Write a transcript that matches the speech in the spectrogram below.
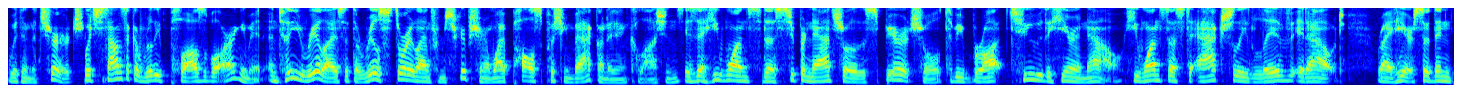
within the church, which sounds like a really plausible argument until you realize that the real storyline from Scripture and why Paul's pushing back on it in Colossians is that he wants the supernatural, the spiritual, to be brought to the here and now. He wants us to actually live it out right here. So then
